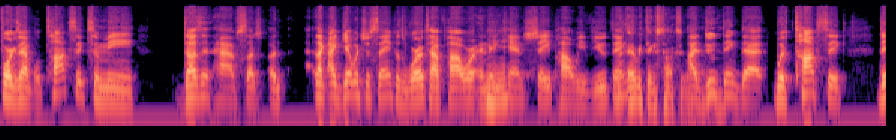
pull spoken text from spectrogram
for example, toxic to me doesn't have such a like. I get what you're saying because words have power and Mhm. they can shape how we view things. Everything's toxic. I now, do yeah. think that with toxic, the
